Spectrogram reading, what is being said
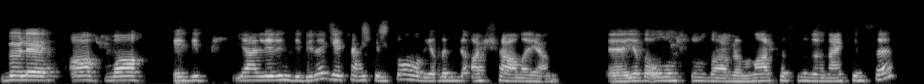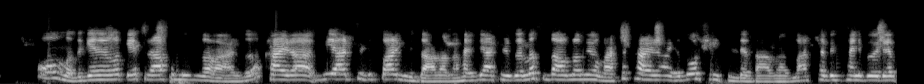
Böyle ah vah edip yerlerin dibine geçen kimse olmadı ya da bizi aşağılayan e, ya da olumsuz davranan, arkasını dönen kimse olmadı. Genel olarak etrafımızda vardı. Kayra diğer çocuklar gibi davrandı. Hani diğer çocuklar nasıl davranıyorlarsa Kayra'ya da o şekilde davrandılar. Tabii hani böyle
